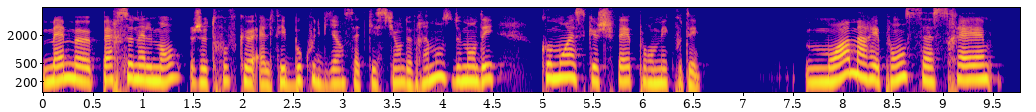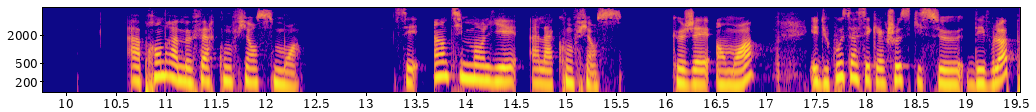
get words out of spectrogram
Même euh, personnellement, je trouve qu'elle fait beaucoup de bien cette question de vraiment se demander comment est-ce que je fais pour m'écouter. Moi, ma réponse, ça serait apprendre à me faire confiance moi. C'est intimement lié à la confiance que j'ai en moi. Et du coup, ça, c'est quelque chose qui se développe,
